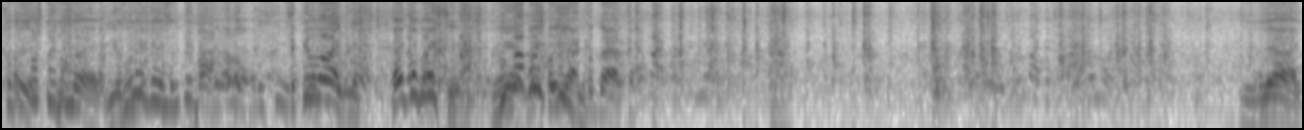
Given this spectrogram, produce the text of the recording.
Что ты? Что ж ты ну, Закривай, блядь! Дайте пройти. Куда пройти? Куда? Блядь.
